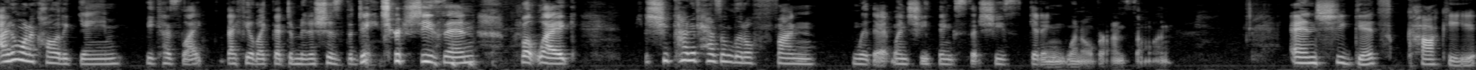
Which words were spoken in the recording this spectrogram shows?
i don't want to call it a game because like i feel like that diminishes the danger she's in but like she kind of has a little fun with it when she thinks that she's getting one over on someone And she gets cocky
